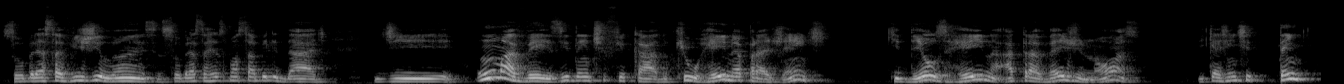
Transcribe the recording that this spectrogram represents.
sobre essa vigilância, sobre essa responsabilidade de uma vez identificado que o reino é para gente, que Deus reina através de nós e que a gente tem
